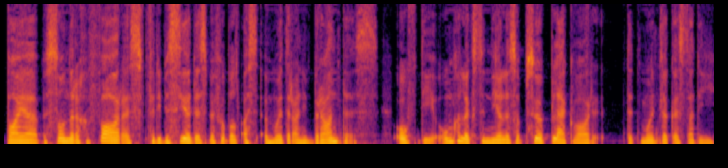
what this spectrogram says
baie besondere gevaar is vir die beseerdes, byvoorbeeld as 'n motor aan die brand is of die ongelukstoneel is op so 'n plek waar dit moontlik is dat die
